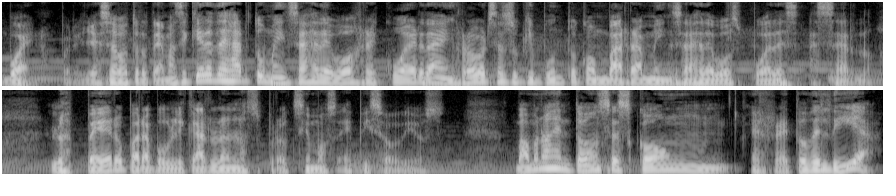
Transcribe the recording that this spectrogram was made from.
Bueno, pero ya ese es otro tema. Si quieres dejar tu mensaje de voz, recuerda en robertsazuki.com barra mensaje de voz puedes hacerlo. Lo espero para publicarlo en los próximos episodios. Vámonos entonces con el reto del día.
